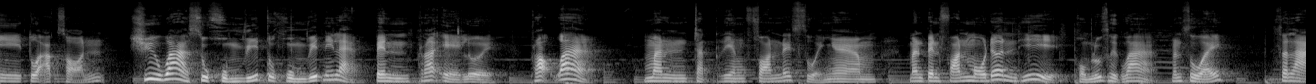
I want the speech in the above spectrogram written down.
มีตัวอักษร ชื่อว่าสุขุมวิทสุขุมวิทนี่แหละ เป็นพระเอกเลย เพราะว่ามันจัดเรียงฟอนต์ได้สวยงาม มันเป็นฟอนต์โมเดิร์นที่ผมรู้สึกว่ามันสวยสระ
